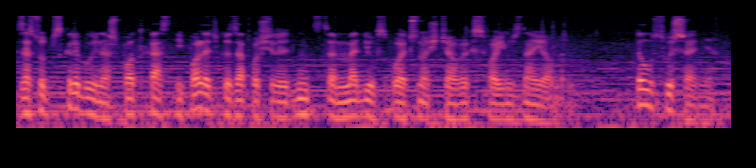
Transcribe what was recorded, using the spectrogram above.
zasubskrybuj nasz podcast i poleć go za pośrednictwem mediów społecznościowych swoim znajomym. Do usłyszenia.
